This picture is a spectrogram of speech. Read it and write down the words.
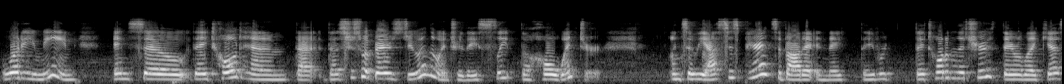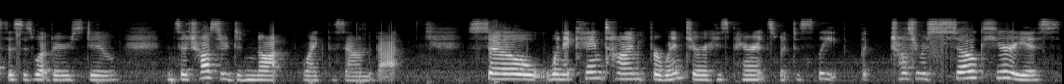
What do you mean? And so they told him that that's just what bears do in the winter. They sleep the whole winter. And so he asked his parents about it, and they, they were they told him the truth. They were like, "Yes, this is what bears do." And so Chaucer did not like the sound of that. So when it came time for winter, his parents went to sleep. But Chaucer was so curious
